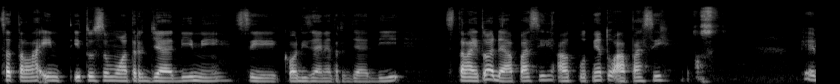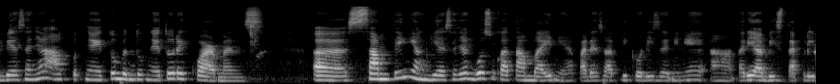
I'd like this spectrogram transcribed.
setelah in- itu semua terjadi nih, si co-design-nya terjadi, setelah itu ada apa sih? Outputnya tuh apa sih? Kayak biasanya outputnya itu bentuknya itu requirements Uh, something yang biasanya gue suka tambahin ya pada saat di co-design ini uh, tadi abis step 5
